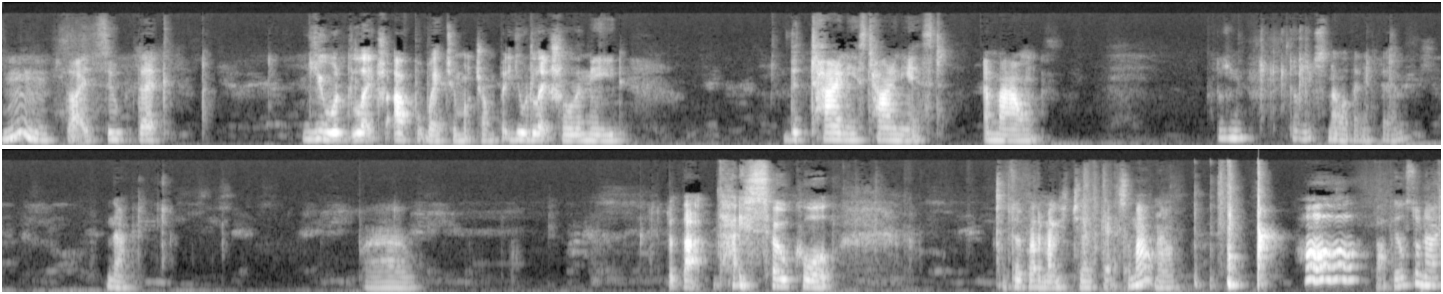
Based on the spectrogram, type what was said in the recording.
Mmm, that is super thick. You would literally, I've put way too much on, but you would literally need the tiniest, tiniest amount. Doesn't doesn't smell of anything. No. Wow. But that that is so cool. I'm so glad I managed to get some out now. That feels so nice.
